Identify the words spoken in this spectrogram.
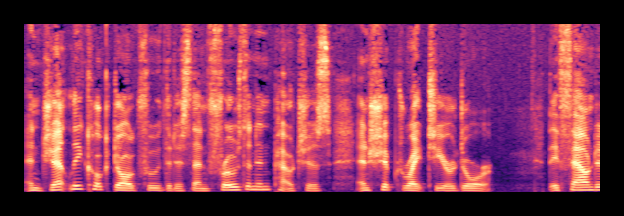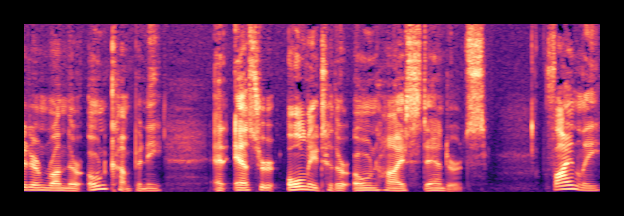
and gently cook dog food that is then frozen in pouches and shipped right to your door. They founded and run their own company and answer only to their own high standards. Finally,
